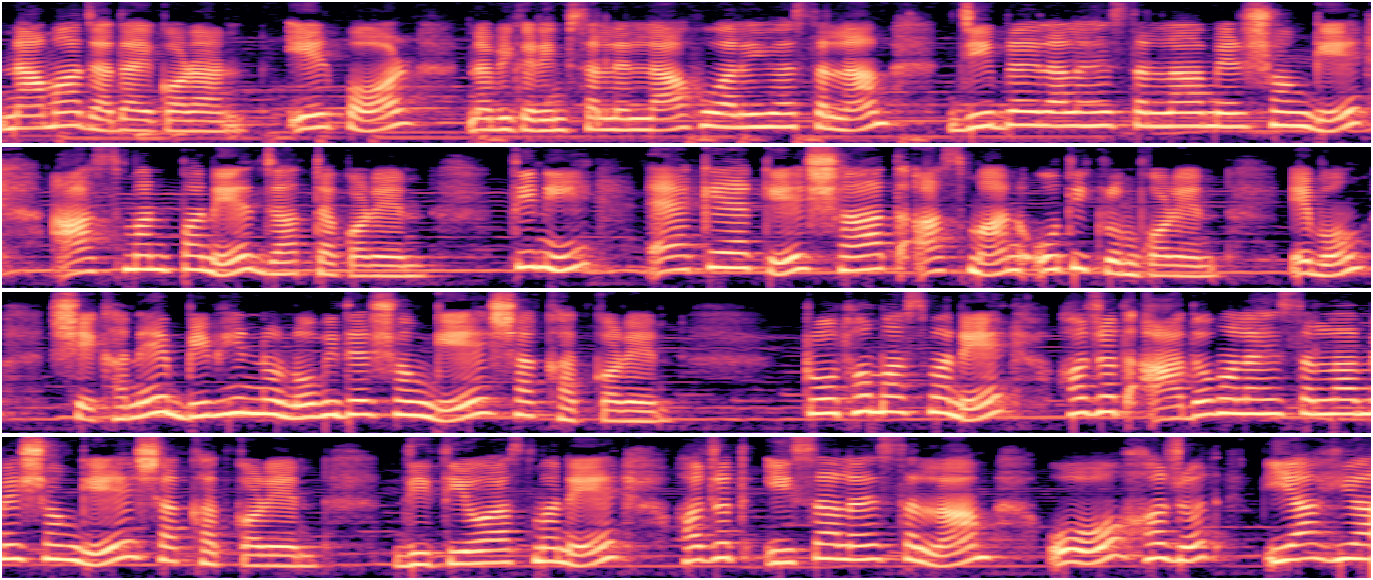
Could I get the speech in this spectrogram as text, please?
নামাজ আদায় করান। এরপর নবী করিম সাল্লাহু আলহিহাসাল্লাম জিব্রাইল আলাহিসাল্লামের সঙ্গে আসমান পানে যাত্রা করেন। তিনি একে একে সাত আসমান অতিক্রম করেন এবং সেখানে বিভিন্ন নবীদের সঙ্গে সাক্ষাৎ করেন। প্রথম আসমানে হজরত আদম আলাহিসাল্লামের সঙ্গে সাক্ষাৎ করেন। দ্বিতীয় আসমানে হজরত ঈসা আলাহিসাল্লাম ও হজরত ইয়াহিয়া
